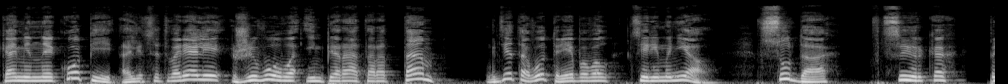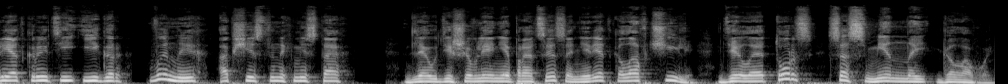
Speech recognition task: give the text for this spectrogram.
Каменные копии олицетворяли живого императора там, где того требовал церемониал – в судах, в цирках, при открытии игр, в иных общественных местах. Для удешевления процесса нередко ловчили, делая торс со сменной головой.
